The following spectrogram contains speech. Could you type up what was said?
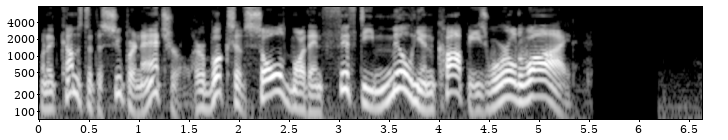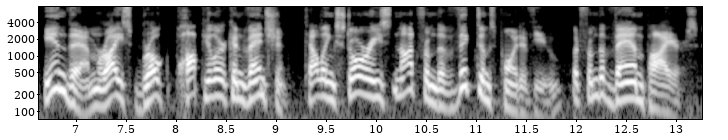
When it comes to the supernatural, her books have sold more than 50 million copies worldwide. In them, Rice broke popular convention, telling stories not from the victim's point of view, but from the vampires.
